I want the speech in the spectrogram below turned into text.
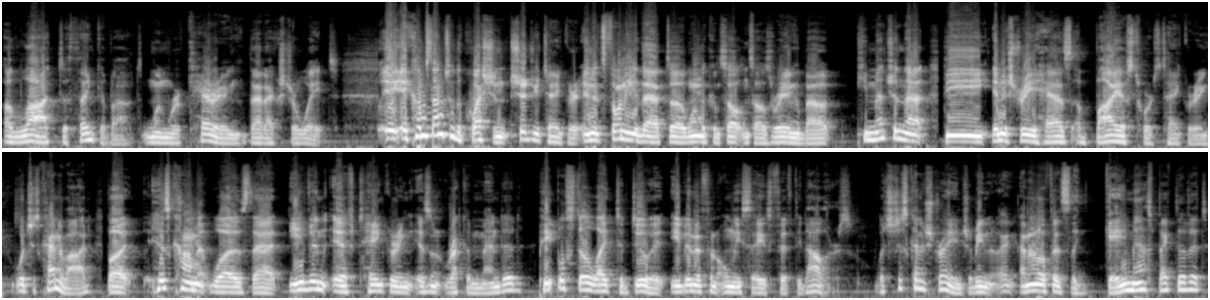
a lot to think about when we're carrying that extra weight. It, it comes down to the question should you tanker? And it's funny that uh, one of the consultants I was reading about he mentioned that the industry has a bias towards tankering, which is kind of odd, but his comment was that even if tankering isn't recommended, people still like to do it, even if it only saves $50, which is just kind of strange. I mean, I, I don't know if it's the game aspect of it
